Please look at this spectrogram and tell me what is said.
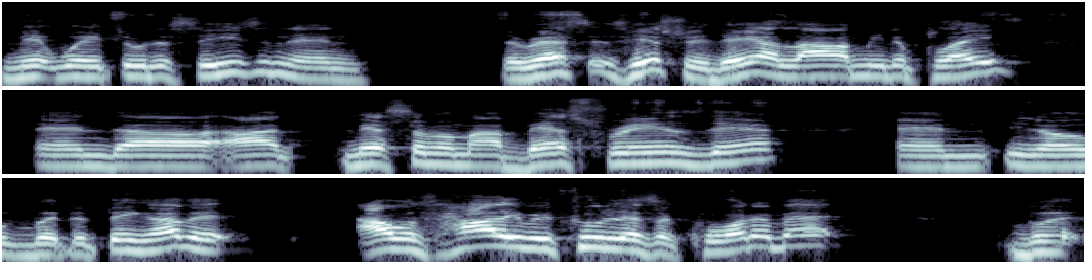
midway through the season, and the rest is history. They allowed me to play, and uh, I met some of my best friends there. And you know, but the thing of it, I was highly recruited as a quarterback, but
